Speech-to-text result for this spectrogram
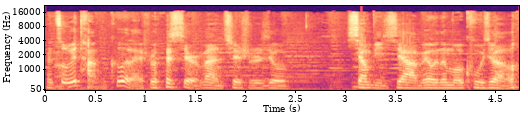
那作为坦克来说，谢尔曼确实就相比下没有那么酷炫了。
